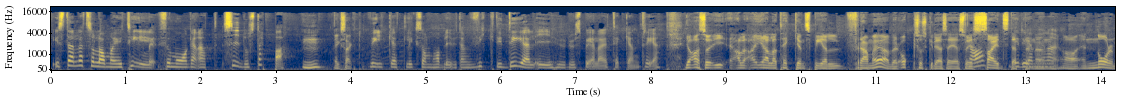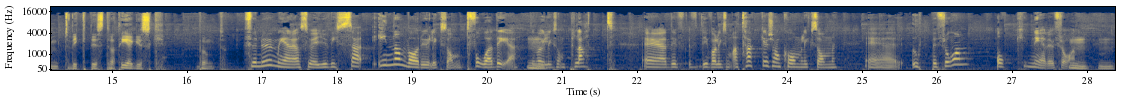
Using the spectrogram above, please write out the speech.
Istället så la man ju till förmågan att sidosteppa. Mm, exakt. Vilket liksom har blivit en viktig del i hur du spelar Tecken 3. Ja, alltså i alla, i alla teckenspel framöver också skulle jag säga så är Ja, sidesteppen en ja, enormt viktig strategisk punkt. För numera så är ju vissa... Innan var det ju liksom 2D. Det Mm. var ju liksom platt. Eh, det, det var liksom attacker som kom liksom eh, uppifrån och nerifrån. Mm, mm.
